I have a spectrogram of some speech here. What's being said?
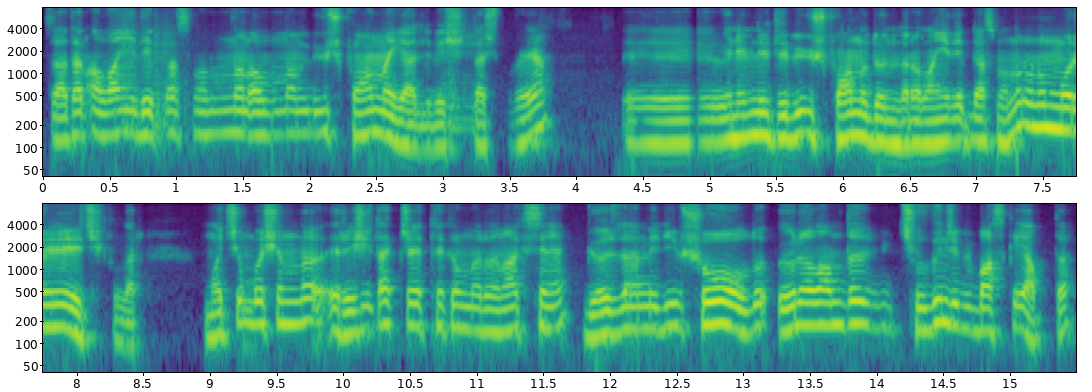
Zaten Alanya deplasmanından alınan bir 3 puanla geldi Beşiktaş buraya. Ee, önemli de bir 3 puanla döndüler Alanya deplasmanından. Onun moraliyle çıktılar. Maçın başında Reşit Akçay takımlarının aksine gözlemlediğim şu oldu. Ön alanda çılgınca bir baskı yaptı.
